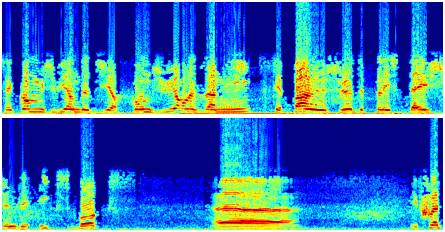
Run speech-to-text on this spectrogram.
C'est comme je viens de dire, conduire les amis, c'est pas un jeu de PlayStation, de Xbox. Euh, il faut être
